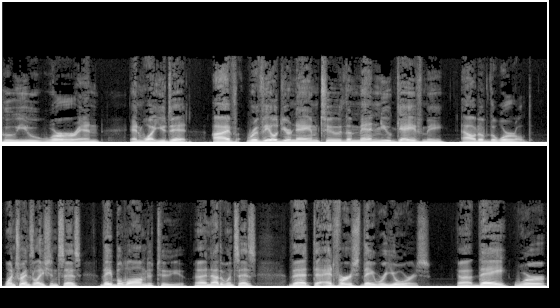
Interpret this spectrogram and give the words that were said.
who you were and and what you did. I've revealed your name to the men you gave me out of the world. One translation says they belonged to you. Another one says that uh, at first they were yours. Uh, they were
